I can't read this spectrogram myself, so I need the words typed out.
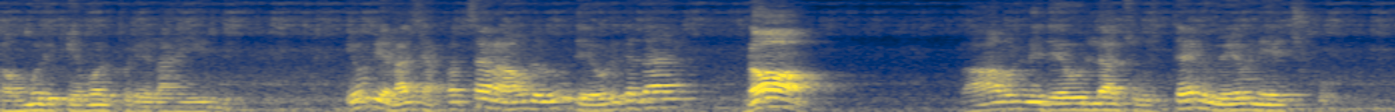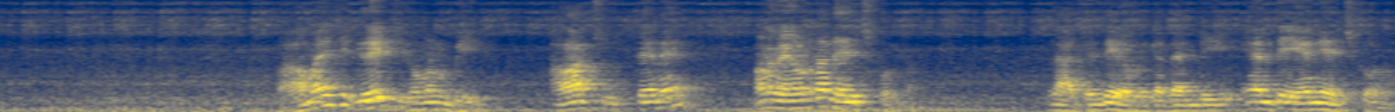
తమ్ముడికి ఏమో ఇప్పుడు ఇలా అయ్యింది. ఏమిటి ఇలా చెప్పచ్చా రాముడు? దేవుడు కదా. నో! రాముడిని దేవుడిలా చూస్తే నువ్వేమి నేర్చుకో. Ramayana great human being. అలా చూస్తేనే మనం ఏమన్నా నేర్చుకుంటాం లేకపోతే దేవుడు కదండి ఎంత ఏం నేర్చుకోను?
